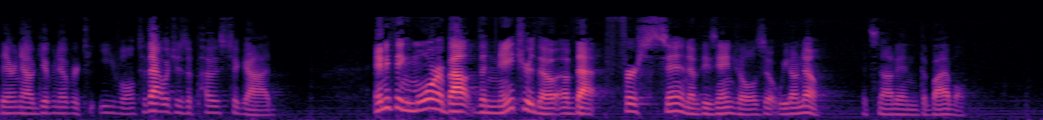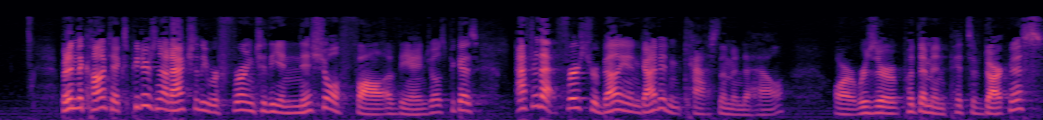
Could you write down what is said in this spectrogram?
They are now given over to evil, to that which is opposed to God. Anything more about the nature, though, of that first sin of these angels, we don't know. It's not in the Bible. But in the context, Peter's not actually referring to the initial fall of the angels because after that first rebellion, God didn't cast them into hell or reserve, put them in pits of darkness.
